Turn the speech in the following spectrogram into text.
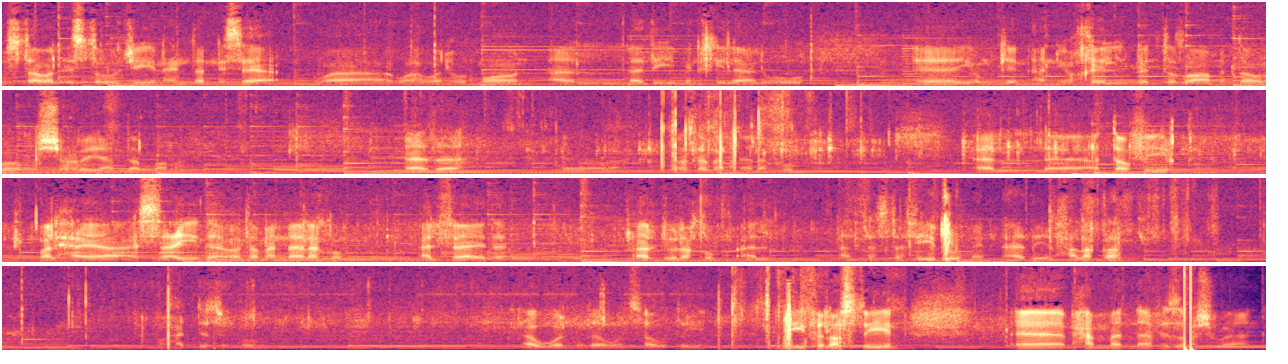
مستوى الإستروجين عند النساء وهو الهرمون الذي من خلاله آه، يمكن أن يخل بانتظام الدورة الشهرية عند المرأة هذا آه، نتمنى لكم التوفيق والحياة السعيدة وأتمنى لكم الفائدة. أرجو لكم أن تستفيدوا من هذه الحلقة. محدثكم أول مدون صوتي. في فلسطين. آه، محمد نافذ رشوان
